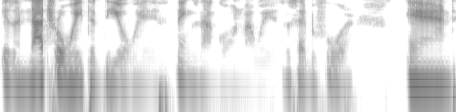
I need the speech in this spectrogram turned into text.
is a natural way to deal with things not going my way, as I said before, and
